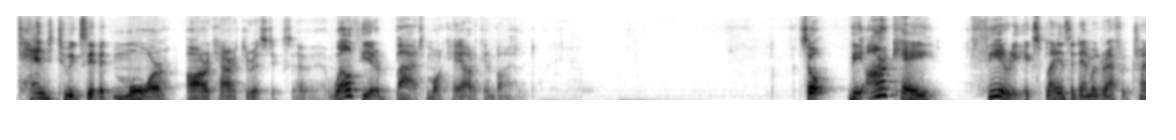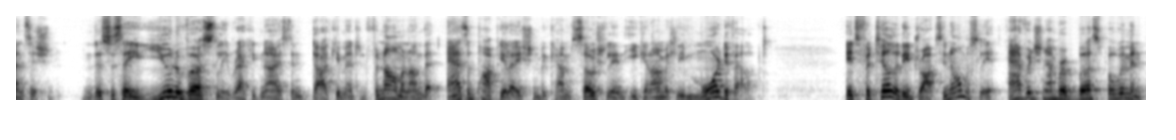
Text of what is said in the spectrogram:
tend to exhibit more R characteristics. Uh, wealthier, but more chaotic and violent. So the RK theory explains the demographic transition. This is a universally recognized and documented phenomenon that as a population becomes socially and economically more developed, its fertility drops enormously. Average number of births per woman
